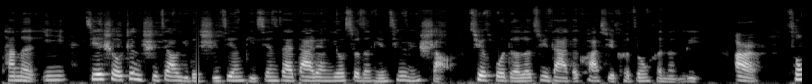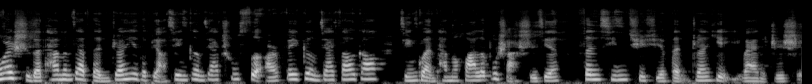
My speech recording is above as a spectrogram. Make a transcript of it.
他们一接受正式教育的时间比现在大量优秀的年轻人少，却获得了巨大的跨学科综合能力；二，从而使得他们在本专业的表现更加出色，而非更加糟糕，尽管他们花了不少时间分心去学本专业以外的知识。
